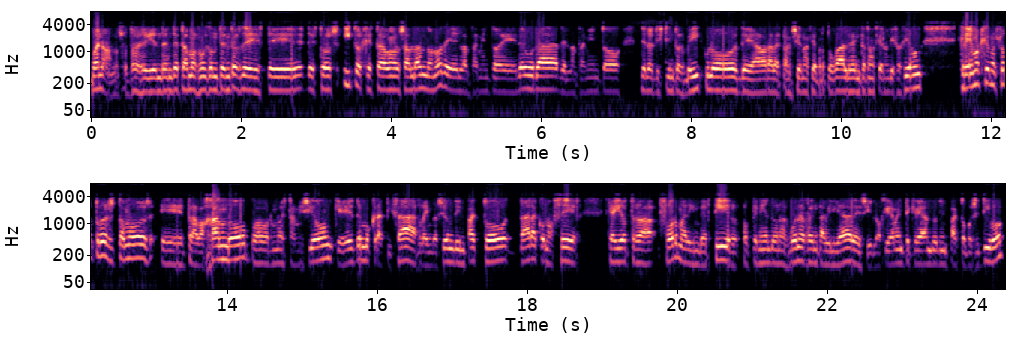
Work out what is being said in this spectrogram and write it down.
Bueno, nosotros evidentemente estamos muy contentos de, este, de estos hitos que estábamos hablando, ¿no? Del lanzamiento de deuda, del lanzamiento de los distintos vehículos, de ahora la expansión hacia Portugal, la internacionalización. Creemos que nosotros estamos eh, trabajando por nuestra misión, que es democratizar la inversión de impacto, dar a conocer que hay otra forma de invertir obteniendo unas buenas rentabilidades y, lógicamente, creando un impacto positivo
